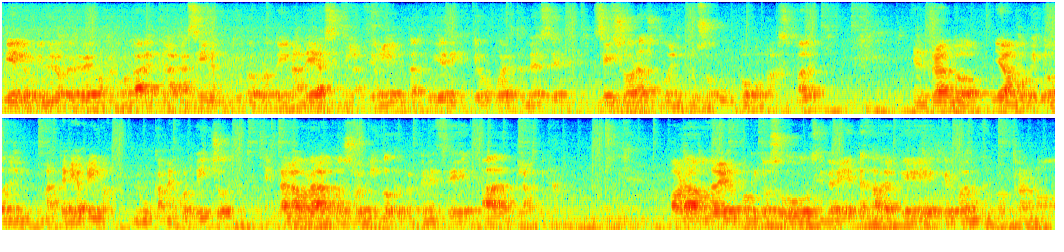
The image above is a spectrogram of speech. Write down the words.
Bien, lo primero que debemos recordar es que la caseína es un tipo de proteína de asimilación lenta cuya digestión puede extenderse 6 horas o incluso un poco más, ¿vale? Entrando ya un poquito en materia prima, nunca mejor dicho, está elaborada con solmico que pertenece a glándula. Ahora vamos a ver un poquito sus ingredientes, a ver qué, qué podemos encontrarnos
